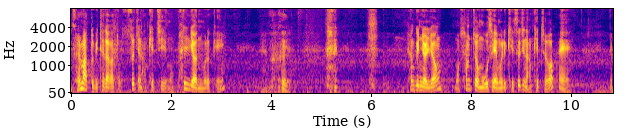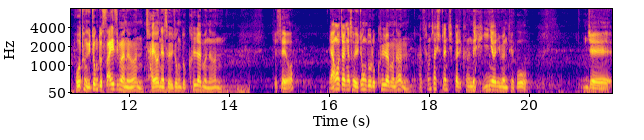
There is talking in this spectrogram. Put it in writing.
설마 또 밑에다가 또 쓰진 않겠지. 뭐 8년 뭐 이렇게. 그 평균 연령 뭐 3.5세 뭐 이렇게 쓰진 않겠죠? 예. 보통 이 정도 사이즈면은 자연에서 이 정도 크려면은 글쎄요 양어장에서 이 정도로 크려면은 한 3, 40cm까지 크는데 2년이면 되고 이제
